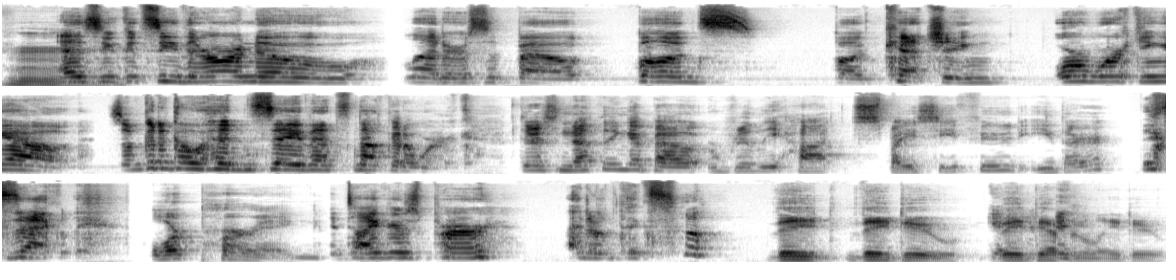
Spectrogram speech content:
Hmm. As you can see, there are no letters about bugs, bug catching, or working out. So I'm gonna go ahead and say that's not gonna work. There's nothing about really hot spicy food either. Exactly. Or purring. And tigers purr? I don't think so. They they do. They definitely do.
